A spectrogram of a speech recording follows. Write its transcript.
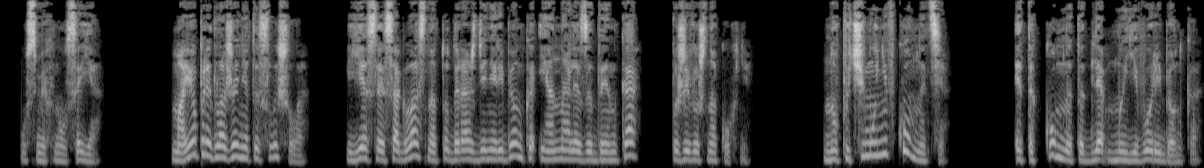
— усмехнулся я. «Мое предложение ты слышала. Если согласна, то до рождения ребенка и анализа ДНК поживешь на кухне». «Но почему не в комнате?» «Это комната для моего ребенка.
